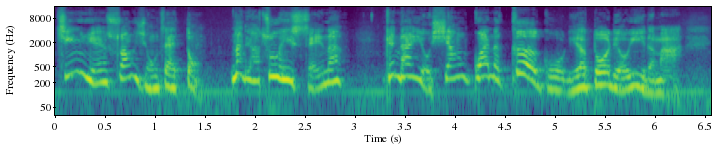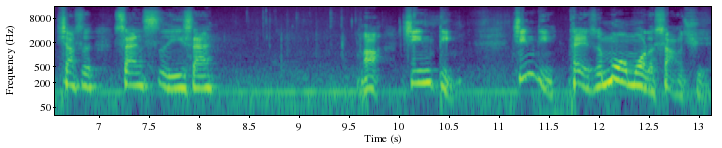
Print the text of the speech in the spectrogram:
金元双雄在动，那你要注意谁呢？跟它有相关的个股，你要多留意的嘛。像是三四一三啊，金鼎，金鼎它也是默默的上去。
